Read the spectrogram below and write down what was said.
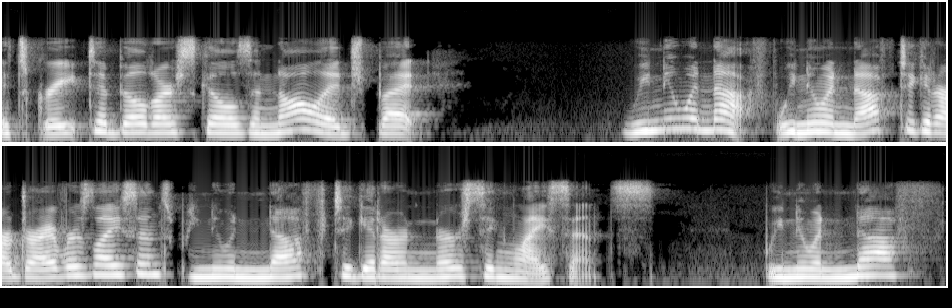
it's great to build our skills and knowledge, but we knew enough. We knew enough to get our driver's license. We knew enough to get our nursing license. We knew enough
